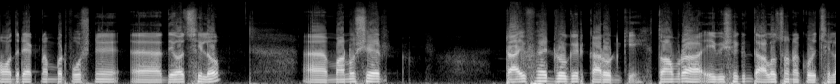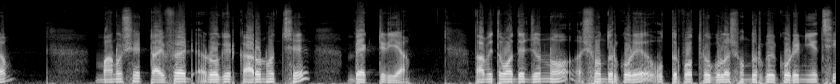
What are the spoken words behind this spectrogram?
আমাদের এক নম্বর প্রশ্নে দেওয়া ছিল মানুষের টাইফয়েড রোগের কারণ কি? তো আমরা এই বিষয়ে কিন্তু আলোচনা করেছিলাম। মানুষের টাইফয়েড রোগের কারণ হচ্ছে ব্যাকটেরিয়া। তো আমি তোমাদের জন্য সুন্দর করে উত্তরপত্রগুলো সুন্দর করে করে নিয়েছি।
